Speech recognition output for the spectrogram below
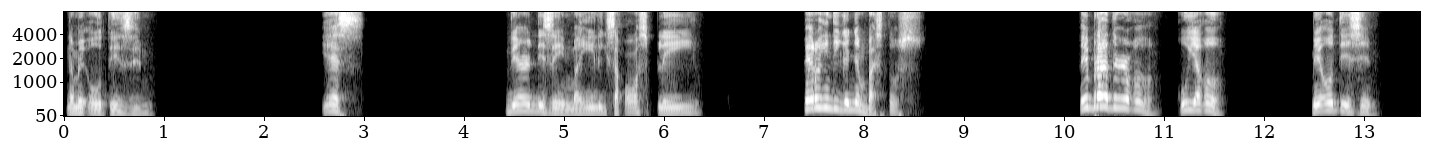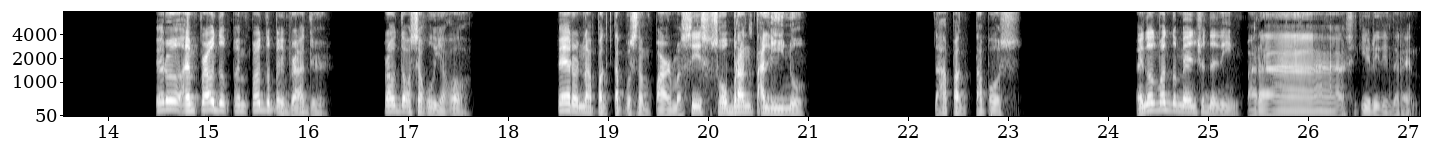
na may autism. Yes. They are the same. Mahilig sa cosplay. Pero hindi ganyan bastos. May brother ako. Kuya ko. May autism. Pero I'm proud of, I'm proud of my brother. Proud ako sa kuya ko. Pero napagtapos ng pharmacy, sobrang talino. Nakapagtapos. I don't want to mention the name para security na rin.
